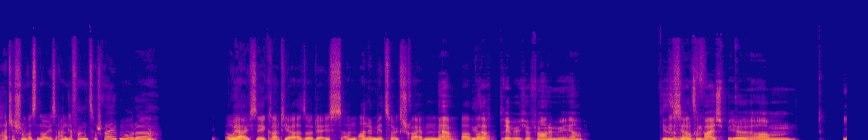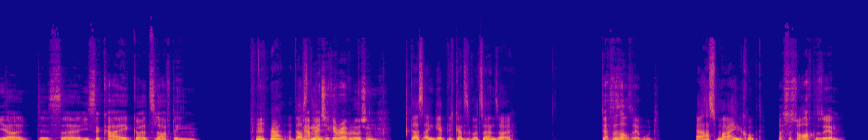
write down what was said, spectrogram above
hat er schon was Neues angefangen zu schreiben oder? Oh ja, ich sehe gerade hier, also der ist am Anime-Zeugs schreiben. Ja, aber wie gesagt, Drehbücher für Anime, ja. Dieses Jahr noch- zum Beispiel, ähm, hier, das äh, Isekai Girls Love Ding. das, ja, Ding, Magical Revolution. das angeblich ganz gut sein soll. Das ist auch sehr gut. Ja, hast du mal reingeguckt? Das hast du auch gesehen.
